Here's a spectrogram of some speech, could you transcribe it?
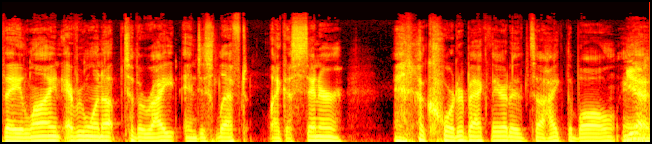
they lined everyone up to the right and just left like a center and a quarterback there to, to hike the ball. And, yeah,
